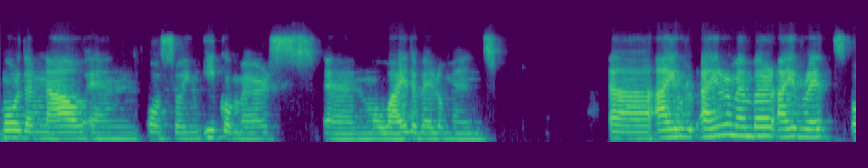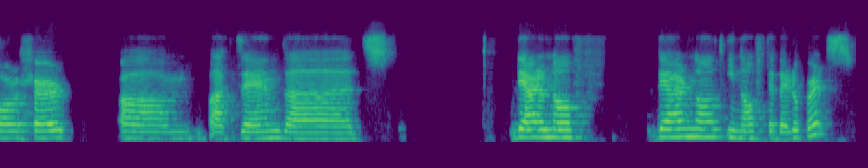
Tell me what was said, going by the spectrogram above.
more than now, and also in e-commerce and mobile development uh, I I remember I read or heard um, back then that there are enough there are not enough developers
